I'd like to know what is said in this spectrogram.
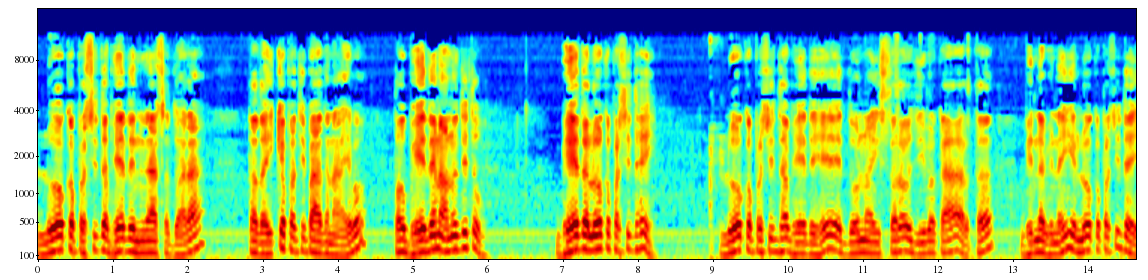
लोक प्रसिद्ध भेद निराश द्वारा तद ऐक्य प्रतिपादना एवं तो भेदन अनुदित। भेद लोक प्रसिद्ध है। लोक प्रसिद्ध भेद है, दोनों ईश्वर जीव का अर्थ भिन्न भिन्न ही। लोक प्रसिद्ध है।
